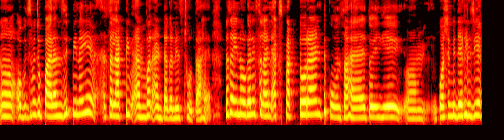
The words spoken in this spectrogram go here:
और इसमें जो पैरेंजिपिन है ये सेलेक्टिव एम्बर एंटागनिस्ट होता है। जैसे इनऑर्गेनिक सलाइन एक्सपेक्टोरेंट कौन सा है? तो ये क्वेश्चन भी देख लीजिए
